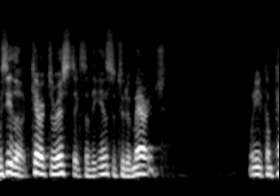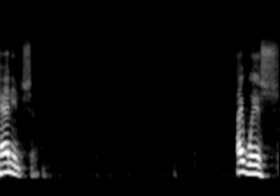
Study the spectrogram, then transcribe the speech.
we see the characteristics of the institute of marriage. We need companionship. I wish,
